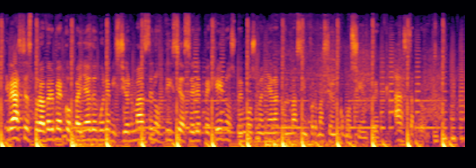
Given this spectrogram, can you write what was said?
Gracias por haberme acompañado en una emisión más de Noticias LPG. Nos vemos mañana con más información como siempre. Hasta pronto.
